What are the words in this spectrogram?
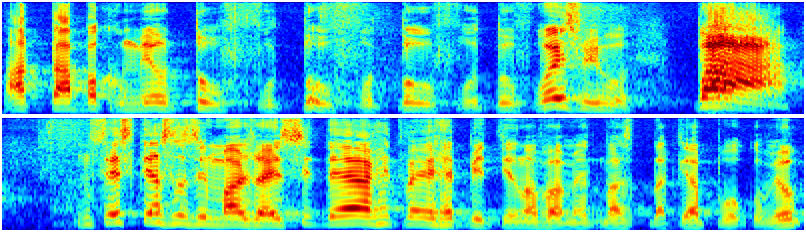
a tapa comeu tufo, tufo, tufo, tufo. Foi isso, Ivo? Pá! Não sei se tem essas imagens aí, se der, a gente vai repetir novamente daqui a pouco, viu?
